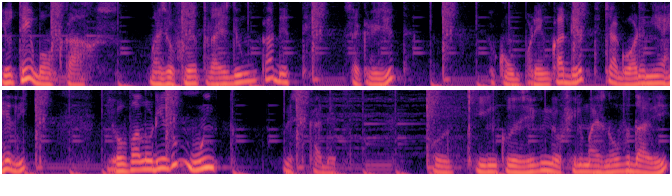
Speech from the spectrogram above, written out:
eu tenho bons carros, mas eu fui atrás de um cadete. Você acredita? Eu comprei um cadete que agora é minha relíquia e eu valorizo muito esse cadete. Porque, inclusive, meu filho mais novo, Davi,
